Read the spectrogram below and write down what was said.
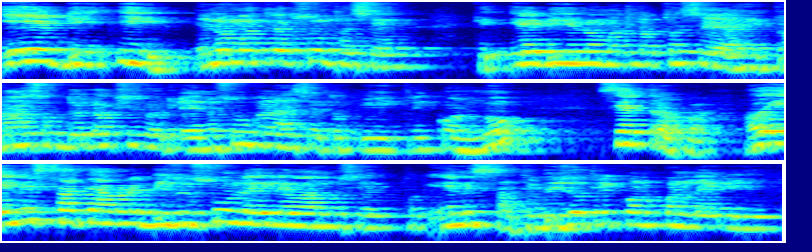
એ, ડી એનો મતલબ શું થશે? કે એ, ડી નો મતલબ થશે અહીં ત્રણ શબ્દો લખીશું એટલે એનું શું ગણાશે? તો કે ત્રિકોણનું ક્ષેત્રફળ. હવે એની સાથે આપણે બીજું શું લઈ લેવાનું છે? તો કે એની સાથે બીજો ત્રિકોણ પણ લઈ લઈએ.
